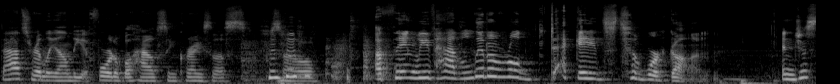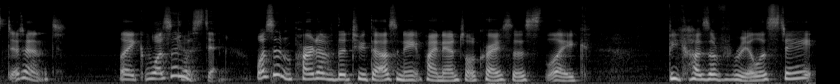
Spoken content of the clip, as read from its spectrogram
that's really on the affordable housing crisis. So, a thing we've had literal decades to work on. And just didn't. Like, wasn't. Just didn't. Wasn't part of the 2008 financial crisis, like, because of real estate?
